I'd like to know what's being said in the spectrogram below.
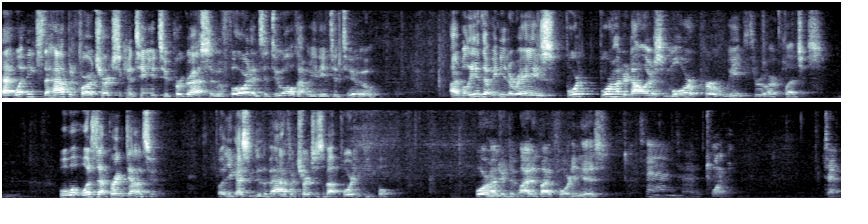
at what needs to happen for our church to continue to progress and move forward and to do all that we need to do, I believe that we need to raise four, $400 more per week through our pledges. Well, what, what does that break down to? Well, you guys can do the math. Our church is about 40 people. 400 divided by 40 is. Ten. 20. 10.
